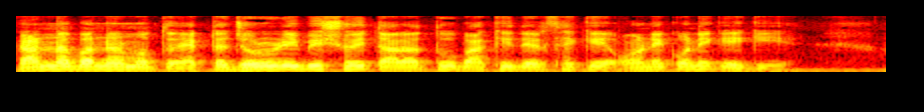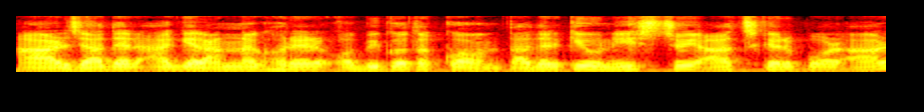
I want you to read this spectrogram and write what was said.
রান্না বান্নার মতো একটা জরুরি বিষয় তারা তো বাকিদের থেকে অনেক অনেক এগিয়ে। আর যাদের আগে রান্নাঘরের অভিজ্ঞতা কম তাদেরকেও নিশ্চয়ই আজকের পর আর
